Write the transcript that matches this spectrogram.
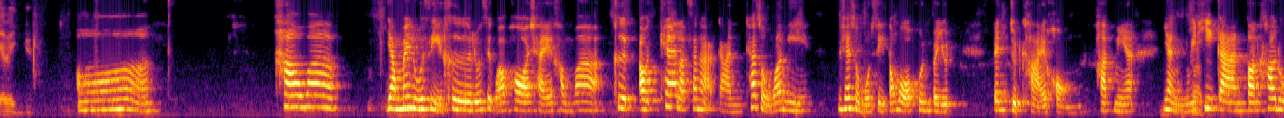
อะไรอย่างเงี้ยอ๋อข้าว่ายังไม่รู้สิคือรู้สึกว่าพอใช้คำว่า คือเอาแค่ลักษณะการ ถ้าสมมติว่ามีไม่ใช่สมมติสิต้องบอกว่าคุณประยุทธ์เป็นจุดขายของพรรคเนี้ย อย่างวิธีการตอนเข้าดู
